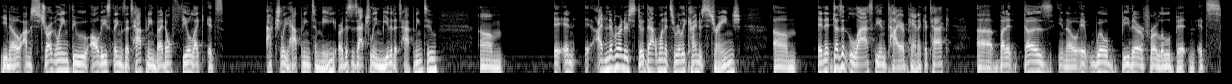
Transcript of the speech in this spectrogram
You know, I'm struggling through all these things that's happening, but I don't feel like it's actually happening to me or this is actually me that it's happening to. Um, and I never understood that one. It's really kind of strange. Um, and it doesn't last the entire panic attack. Uh, but it does, you know, it will be there for a little bit, and it's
